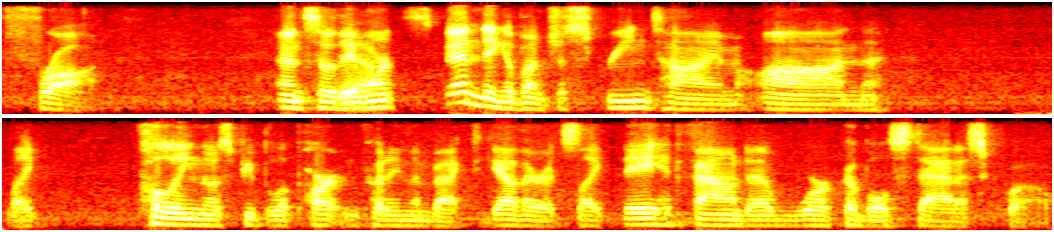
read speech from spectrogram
fraught. And so they Yeah. weren't spending a bunch of screen time on like pulling those people apart and putting them back together. It's like they had found a workable status quo.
